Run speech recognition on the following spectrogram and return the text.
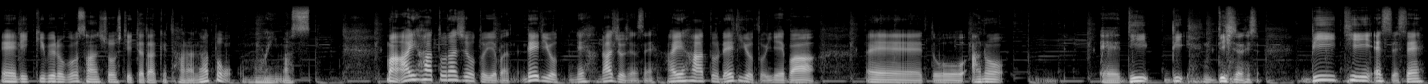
えー、リッキーブログを参照していただけたらなと思います。まあ、iHeart ラジオといえば、レディオ、ね、ラジオじゃないですね、iHeart レディオといえば、えっ、ー、と、あの、えー、D、B、D じゃないです BTS ですね、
